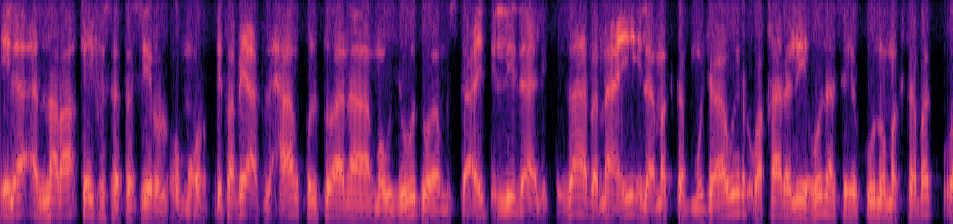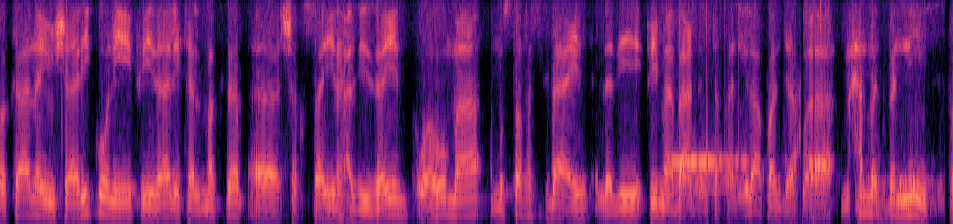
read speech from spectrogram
إلى أن نرى كيف ستسير الأمور. بطبيعة الحال قلت أنا موجود ومستعد لذلك. ذهب معي إلى مكتب مجاور وقال لي هنا سيكون مكتبك وكان يشاركني في ذلك المكتب آه، شخصين عزيزين وهما مصطفى السباعي الذي فيما بعد انتقل إلى طنجة ومحمد بنيس ف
